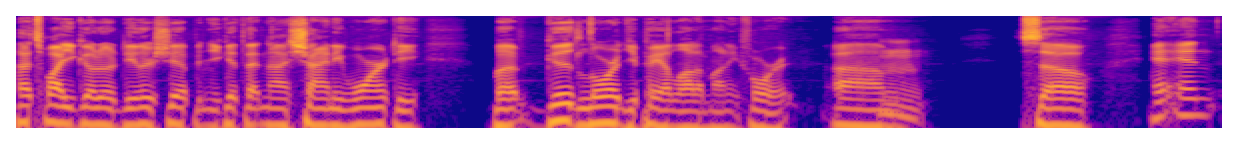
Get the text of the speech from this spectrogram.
that's why you go to a dealership and you get that nice shiny warranty. But good lord, you pay a lot of money for it. Um, Mm. So, and, and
